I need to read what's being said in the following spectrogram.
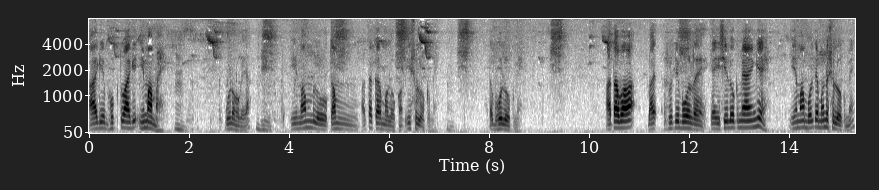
आगे भुक्त आगे इमाम है। गुण हो गया। जी। तो इमाम लोकम अतः कर्म लोकम इस लोक में। अतः भूलोक में। अतः वह श्रुति बोल रहे हैं क्या इसी लोक में आएँगे? इमाम बोलते मनुष्य लोक में।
